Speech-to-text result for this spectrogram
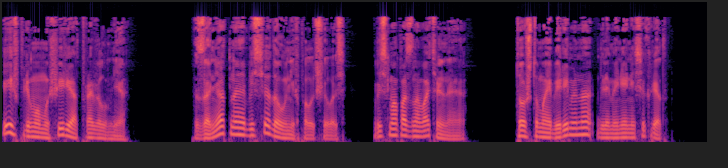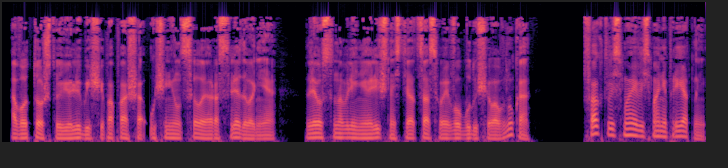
и в прямом эфире отправил мне. Занятная беседа у них получилась, весьма познавательная. То, что моя беременна, для меня не секрет. А вот то, что ее любящий папаша учинил целое расследование для установления личности отца своего будущего внука, факт весьма и весьма неприятный.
